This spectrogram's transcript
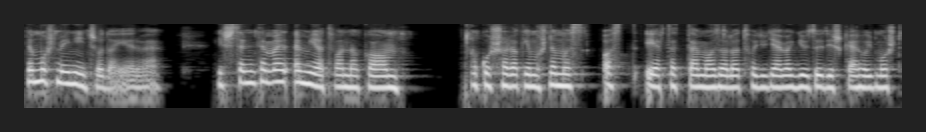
de most még nincs odaérve. És szerintem e, emiatt vannak a, a kosarak. Én most nem azt, azt értettem az alatt, hogy ugye meggyőződés kell, hogy most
